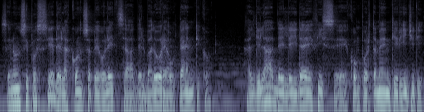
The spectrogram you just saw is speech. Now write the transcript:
Se non si possiede la consapevolezza del valore autentico, al di là delle idee fisse e comportamenti rigidi,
